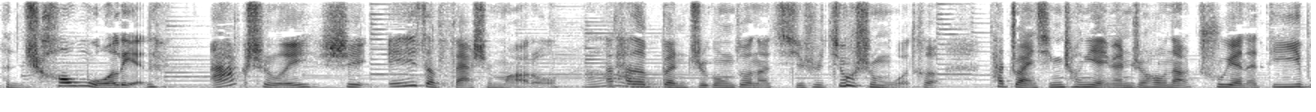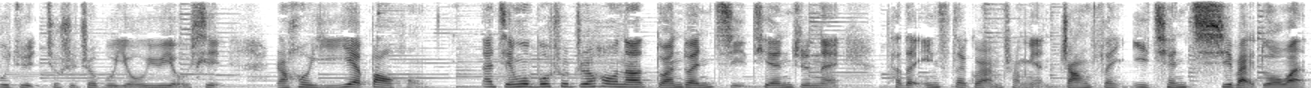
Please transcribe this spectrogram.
很超模脸。 Actually, she is a fashion model. 那她的本职工作呢，其实就是模特。她转型成演员之后呢，出演的第一部剧就是这部《鱿鱼游戏》，然后一夜爆红。那节目播出之后呢，短短几天之内，她的 Instagram 上面涨粉一千七百多万。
